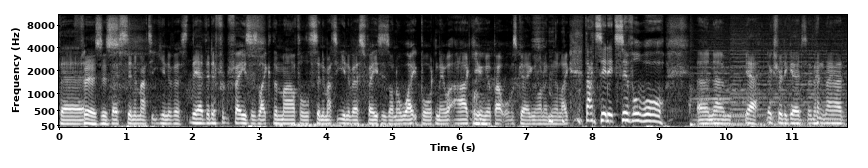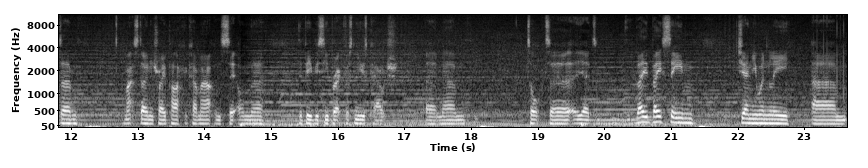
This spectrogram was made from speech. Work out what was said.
their Phases. their cinematic universe. They had the different phases, like the Marvel cinematic universe phases, on a whiteboard, and they were arguing about what was going on. And they're like, "That's it, it's Civil War," and um, yeah, looks really good. And then they had um, Matt Stone and Trey Parker come out and sit on the the BBC Breakfast News couch and um, talk to yeah. To, they they seem genuinely. Um,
